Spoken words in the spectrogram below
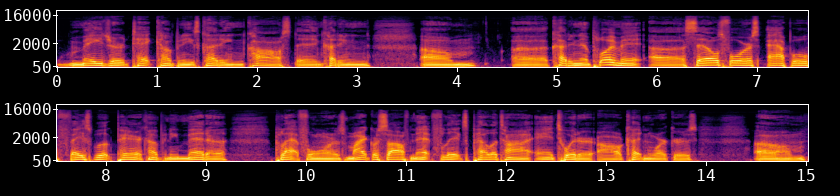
major tech companies cutting cost and cutting um uh cutting employment. Uh salesforce apple facebook parent company meta platforms microsoft netflix peloton and twitter all cutting workers. Um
